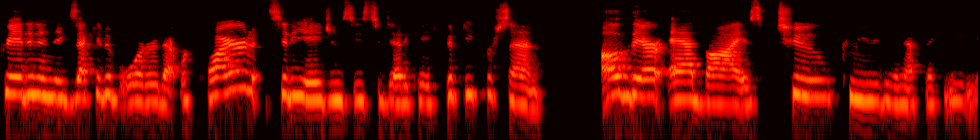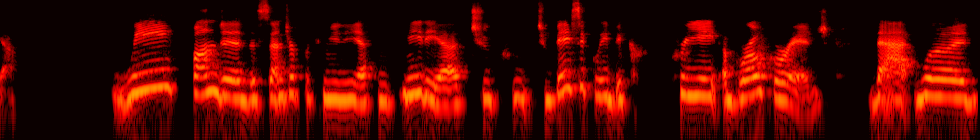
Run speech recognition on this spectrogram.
created an executive order that required city agencies to dedicate 50% of their ad buys to community and ethnic media. We funded the Center for Community Ethnic Media to, to basically be, create a brokerage that would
